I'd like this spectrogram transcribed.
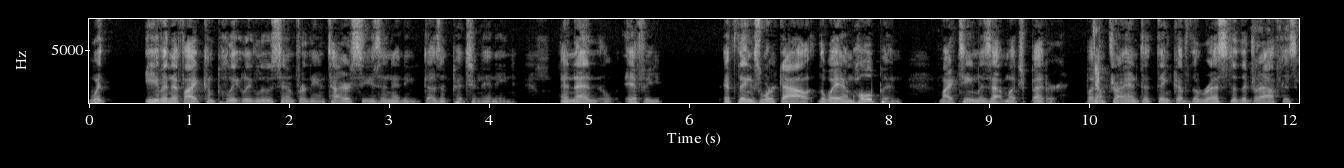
with, even if I completely lose him for the entire season and he doesn't pitch an inning. And then if he if things work out the way I'm hoping, my team is that much better. But yep. I'm trying to think of the rest of the draft as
